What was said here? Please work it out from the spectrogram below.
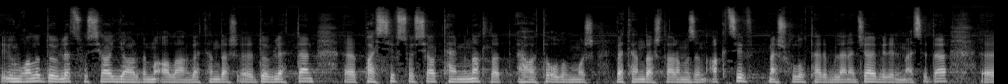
Ünvanlı dövlət sosial yardımı alan, vətəndaş dövlətdən pasiv sosial təminatla əhatə olunmuş vətəndaşlarımızın aktiv məşğulluq tədbirləri tədbirlərinə cəlb edilməsi də e,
